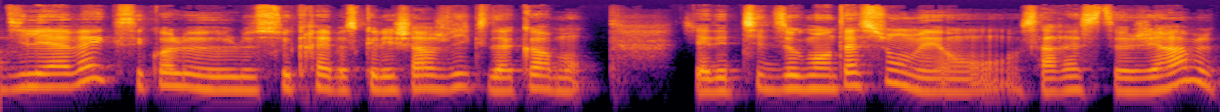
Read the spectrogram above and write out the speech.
dealer avec. C'est quoi le, secret? Parce que les charges fixes, d'accord, bon, il y a des petites augmentations, mais ça reste gérable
